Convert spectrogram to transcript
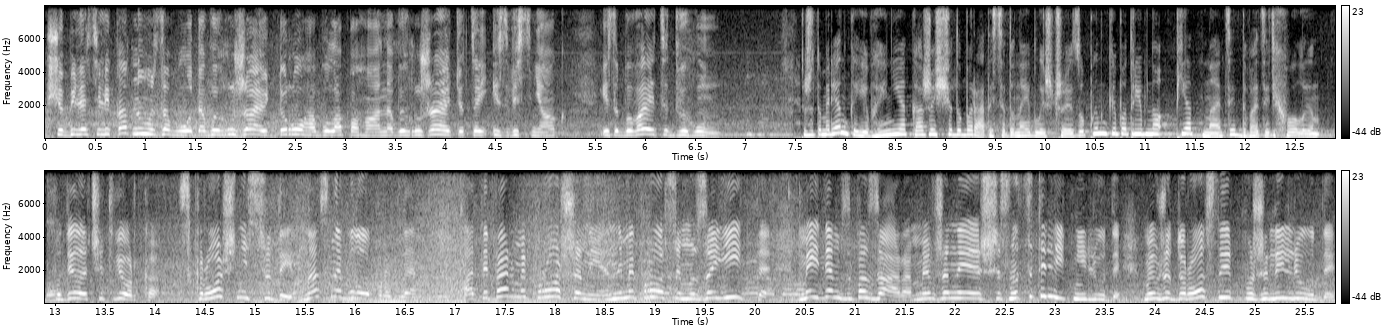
що біля силікатного заводу вигружають, дорога була погана, вигружають оцей ізвісняк і забивається двигун. Житомирянка Євгенія каже, що добиратися до найближчої зупинки потрібно 15-20 хвилин. Ходила четверка з Крошні сюди. У нас не було проблем. А тепер ми прошені, не ми просимо, заїдьте. Ми йдемо з базара. Ми вже не 16-літні люди, ми вже дорослі, пожилі люди.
